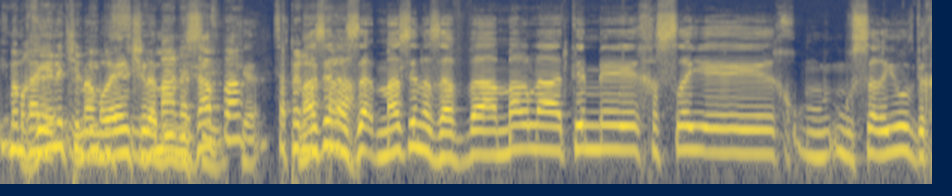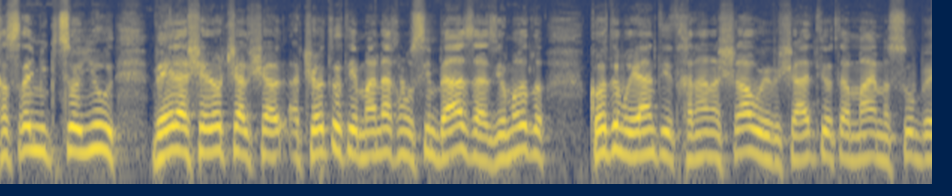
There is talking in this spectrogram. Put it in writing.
עם המראיינת של BBC. ומה, נזף בה? ספר מה קרה. מה זה נזף בה? אמר לה, אתם אה, חסרי אה, מוסריות וחסרי מקצועיות, ואלה השאלות שאת שואלת אותי, מה אנחנו עושים בעזה? אז היא אומרת לו, קודם ראיינתי את חנן אשראווי ושאלתי אותה מה הם עשו ב... אה,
